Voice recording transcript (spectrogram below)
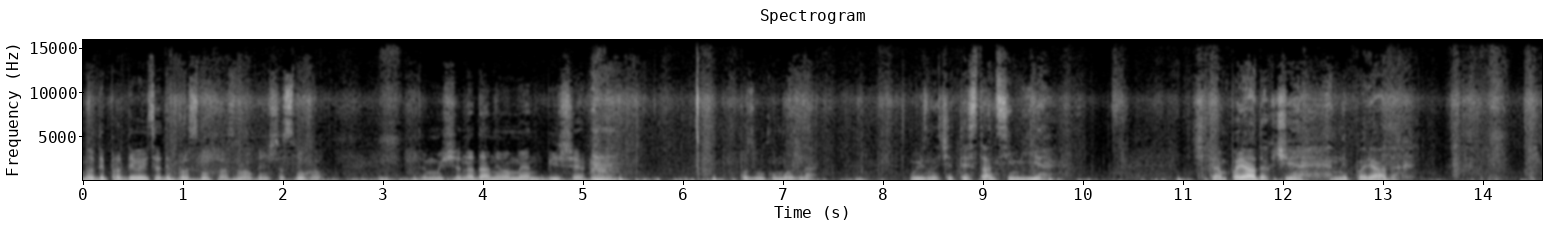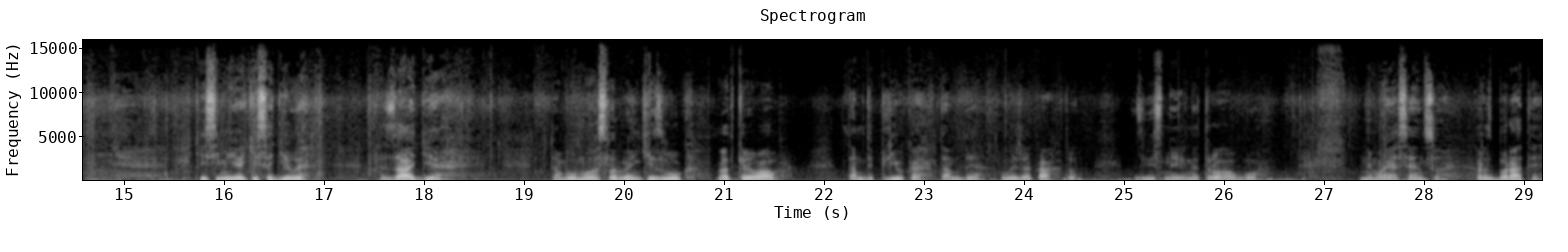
ну де продивився, де прослухав, знову, звісно, слухав. Тому що на даний момент більше по звуку можна визначити стан сім'ї, чи там порядок, чи непорядок. Ті сім'ї, які сиділи ззаді, там був мов слабенький звук, відкривав, там де плівка, там де в лежаках, то звісно їх не трогав, бо немає сенсу розбирати.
